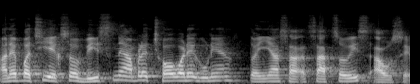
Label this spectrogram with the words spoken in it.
અને પછી એકસો વીસને આપણે છ વડે ગુણ્યા. તો અહીંયા સાતસો વીસ આવશે.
